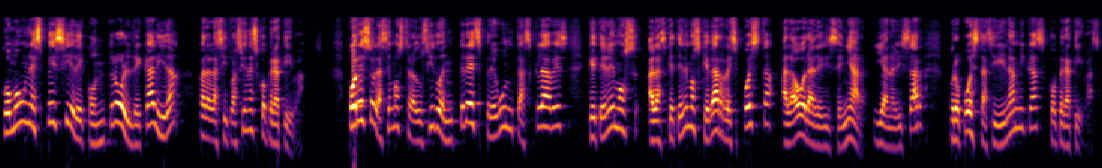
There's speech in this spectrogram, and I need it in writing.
como una especie de control de calidad para las situaciones cooperativas. Por eso las hemos traducido en tres preguntas claves que tenemos, a las que tenemos que dar respuesta a la hora de diseñar y analizar propuestas y dinámicas cooperativas.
